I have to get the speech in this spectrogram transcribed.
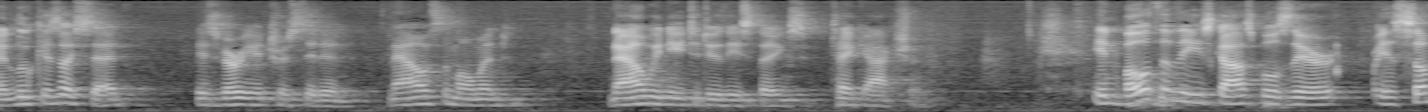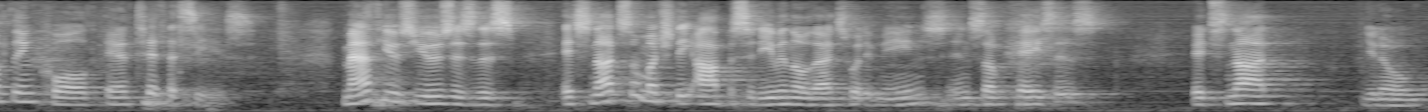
And Luke, as I said, is very interested in now is the moment. Now we need to do these things. Take action. In both of these Gospels, there is something called antitheses. Matthew's uses this, it's not so much the opposite, even though that's what it means in some cases. It's not, you know,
